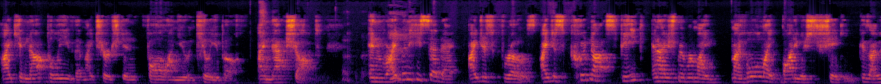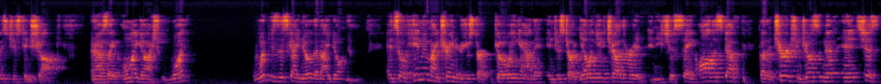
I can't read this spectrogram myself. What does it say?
I cannot believe that my church didn't fall on you and kill you both. I'm that shocked. And right when he said that, I just froze. I just could not speak, and I just remember my my whole like body was shaking because I was just in shock. And I was like, "Oh my gosh, what what does this guy know that I don't know?" And so him and my trainer just start going at it and just start yelling at each other, and, and he's just saying all this stuff about the church and Joseph Smith, and it's just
